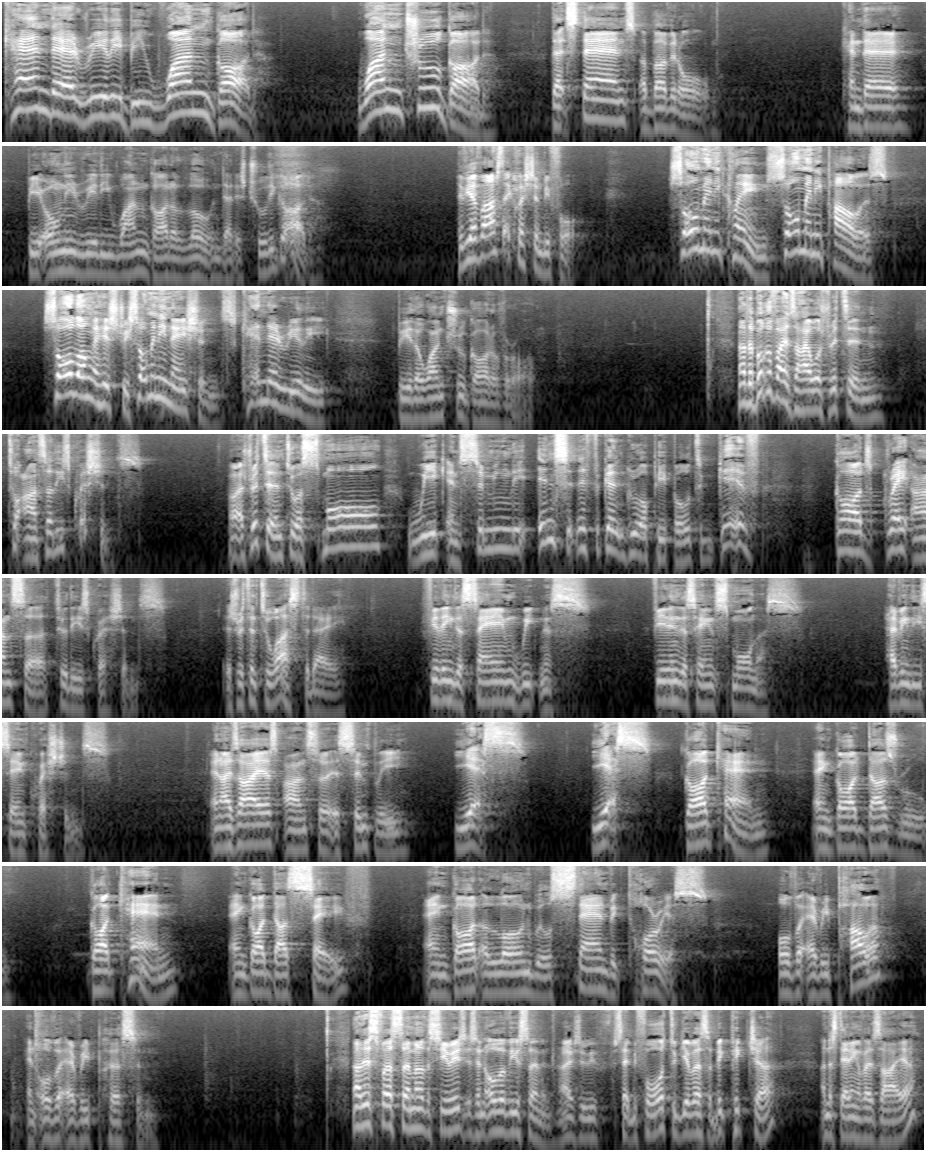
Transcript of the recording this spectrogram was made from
can there really be one God, one true God that stands above it all? Can there be only really one God alone that is truly God? Have you ever asked that question before? So many claims, so many powers, so long a history, so many nations. Can there really be the one true God over all? Now, the book of Isaiah was written to answer these questions. Well, it's written to a small, weak, and seemingly insignificant group of people to give God's great answer to these questions. It's written to us today, feeling the same weakness, feeling the same smallness having these same questions. And Isaiah's answer is simply yes. Yes, God can and God does rule. God can and God does save. and God alone will stand victorious over every power and over every person. Now, this first sermon of the series is an overview sermon, right? As we've said before, to give us a big picture understanding of Isaiah.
